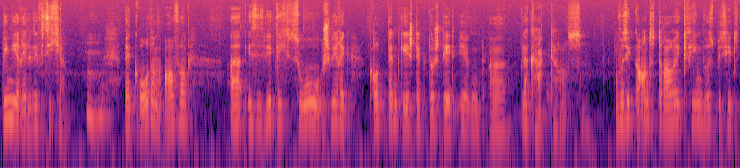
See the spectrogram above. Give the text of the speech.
bin ich relativ sicher. Mhm. Weil gerade am Anfang äh, ist es wirklich so schwierig, gerade beim Gehsteig, da steht irgendein Plakat draußen. Was ich ganz traurig finde, was bis jetzt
